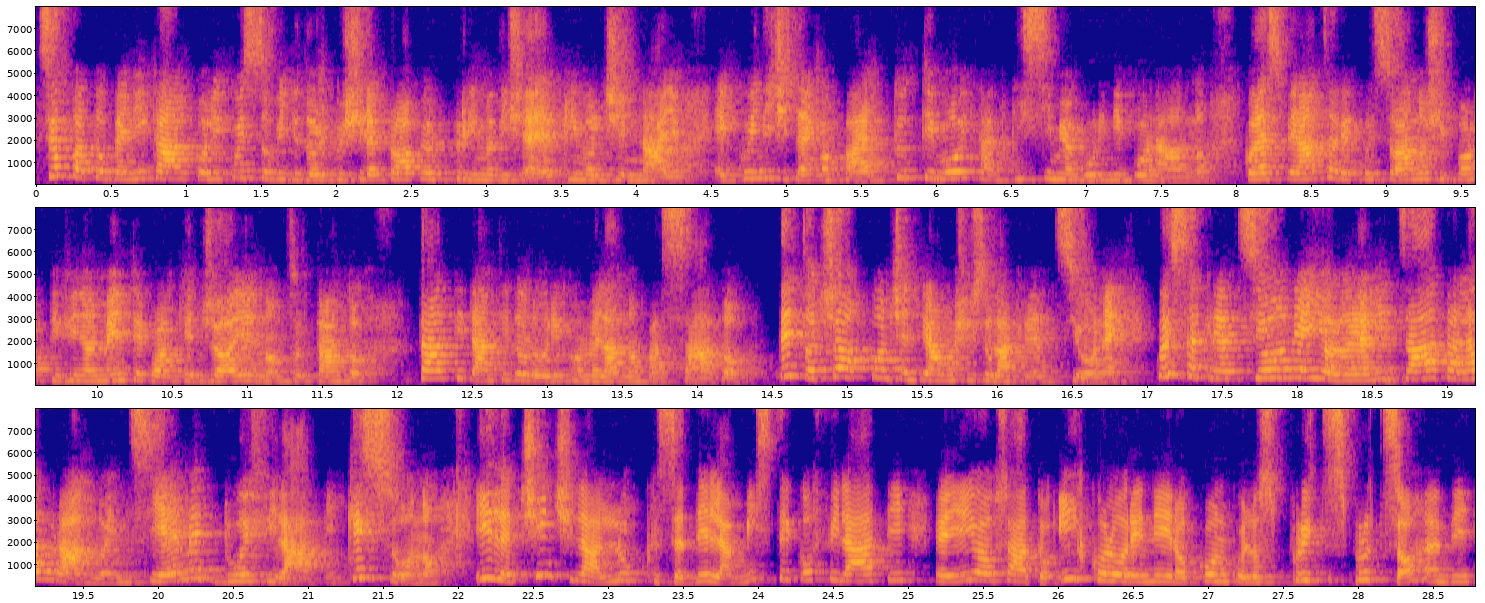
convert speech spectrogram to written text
Se ho fatto bene i calcoli questo video dovrebbe uscire proprio il primo, di il primo gennaio e quindi ci tengo a fare a tutti voi tantissimi auguri di buon anno con la speranza che questo anno ci porti finalmente qualche gioia e non soltanto tanti tanti dolori come l'anno passato. Detto ciò, concentriamoci sulla creazione. Questa creazione io l'ho realizzata lavorando insieme due filati, che sono il Cincilla Lux della Mistrico Filati, eh, io ho usato il colore nero con quello spruzzo di,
